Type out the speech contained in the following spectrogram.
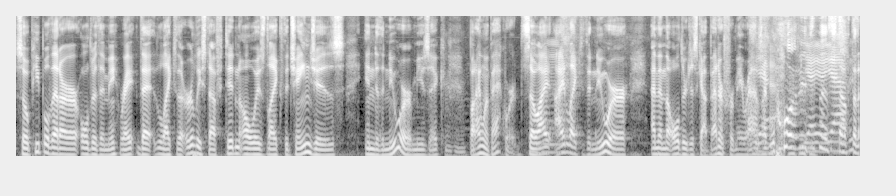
So people that are older than me, right, that liked the early stuff didn't always like the changes into the newer music, Mm-hmm. but I went backward. So I, I liked the newer and then the older just got better for me. Where I was Yeah. like, what is Yeah, yeah, this yeah. stuff This that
